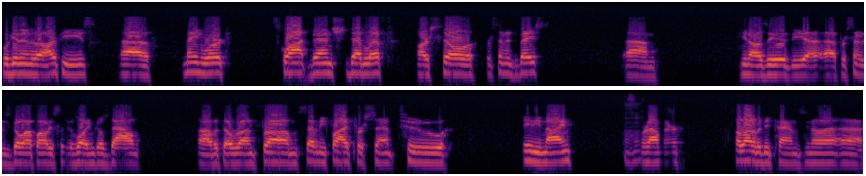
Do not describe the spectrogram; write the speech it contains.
we'll get into the RPEs. Uh, main work, squat, bench, deadlift are still percentage based. Um, you know, as the, the uh, uh, percentages go up, obviously the volume goes down, uh, but they'll run from 75% to 89 Mhm. around there. A lot of it depends. You know, uh,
